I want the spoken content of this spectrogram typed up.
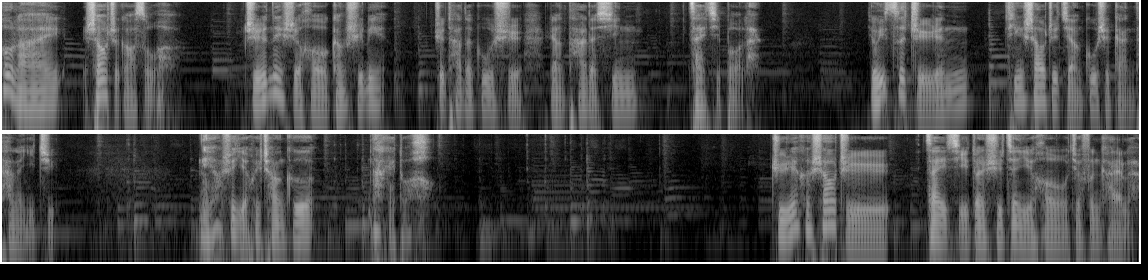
后来，烧纸告诉我，纸人那时候刚失恋，是他的故事让他的心再起波澜。有一次，纸人听烧纸讲故事，感叹了一句：“你要是也会唱歌，那该多好。”纸人和烧纸在一起一段时间以后就分开了。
